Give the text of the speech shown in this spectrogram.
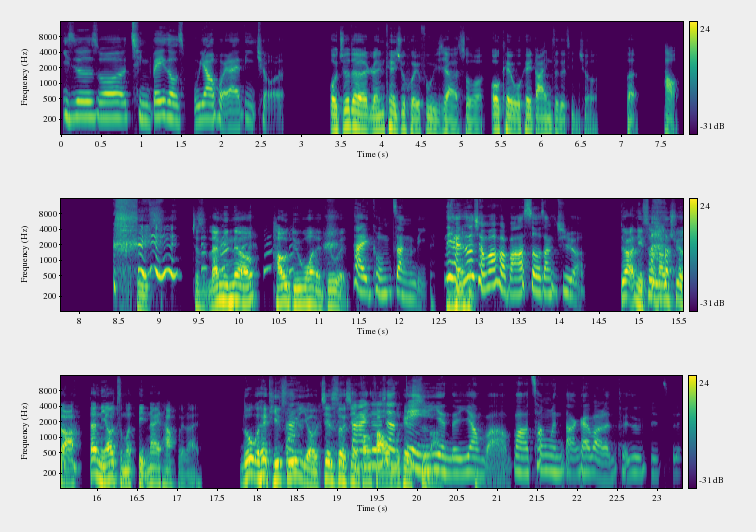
意思就是说，请 BEZELS 不要回来地球了。我觉得人可以去回复一下，说 OK，我可以答应这个请求。呃，好，就是 LET ME KNOW HOW DO YOU WANT TO DO IT 太空葬礼，你还是要想办法把它射上去啊。对啊，你射上去了，但你要怎么顶赖它回来？如果可以提出有建设性方法，我电们可以试嘛。影演的一样吧，把舱门打开，把人推出去之类的。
